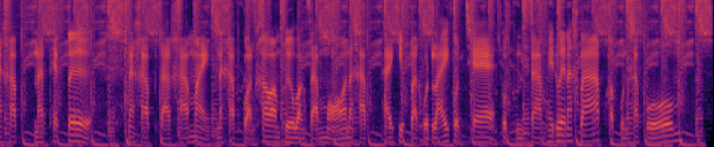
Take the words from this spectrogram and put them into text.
นะครับนัทแท็กเตอร์นะครับสาขาใหม่นะครับก่อนเข้าอำเภอวังสามหมอนะครับท้ายคลิปฝากกดไลค์กดแชร์ กดติดตามให้ด้วยนะครับ ขอบคุณครับผม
